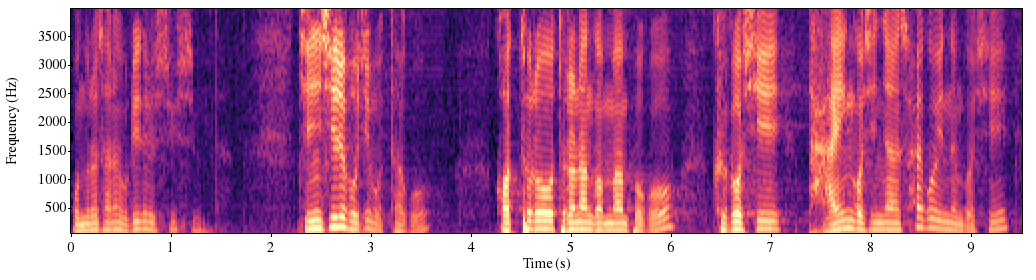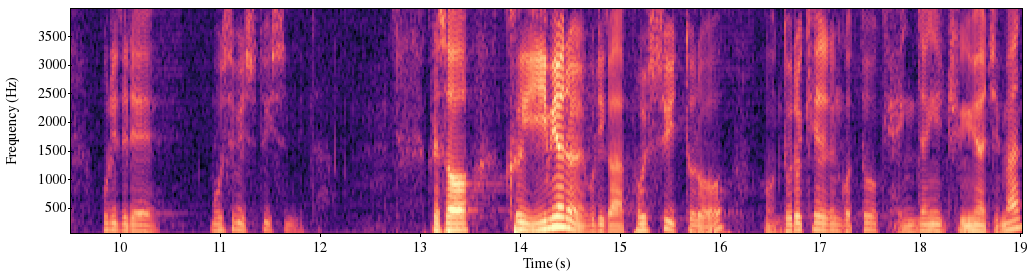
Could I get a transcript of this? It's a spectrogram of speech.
오늘을 사는 우리들일 수 있습니다. 진실을 보지 못하고 겉으로 드러난 것만 보고 그것이 다인 것이냐 살고 있는 것이 우리들의 모습일 수도 있습니다. 그래서 그 이면을 우리가 볼 수 있도록 어, 노력하는 것도 굉장히 중요하지만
